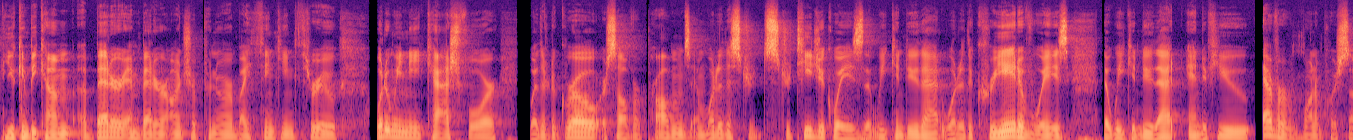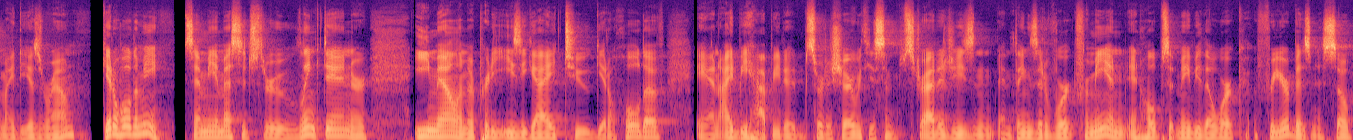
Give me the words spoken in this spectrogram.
you can become a better and better entrepreneur by thinking through what do we need cash for, whether to grow or solve our problems, and what are the st- strategic ways that we can do that? What are the creative ways that we can do that? And if you ever want to push some ideas around, get a hold of me. Send me a message through LinkedIn or email. I'm a pretty easy guy to get a hold of, and I'd be happy to sort of share with you some strategies and, and things that have worked for me and in hopes that maybe they'll work for your business. So,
